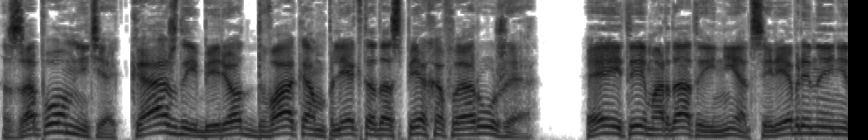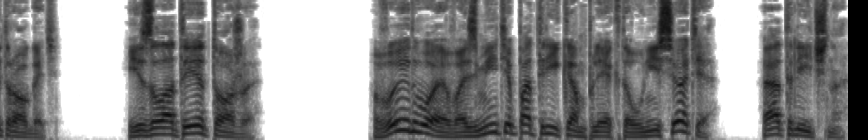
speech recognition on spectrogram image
Запомните, каждый берет два комплекта доспехов и оружия. Эй, ты, мордатый, нет, серебряные не трогать. И золотые тоже. Вы двое возьмите по три комплекта, унесете? Отлично.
